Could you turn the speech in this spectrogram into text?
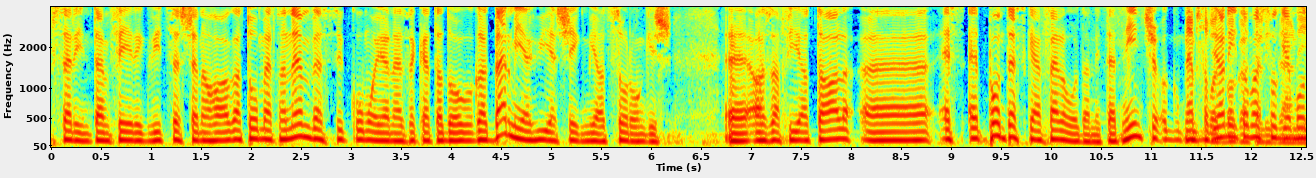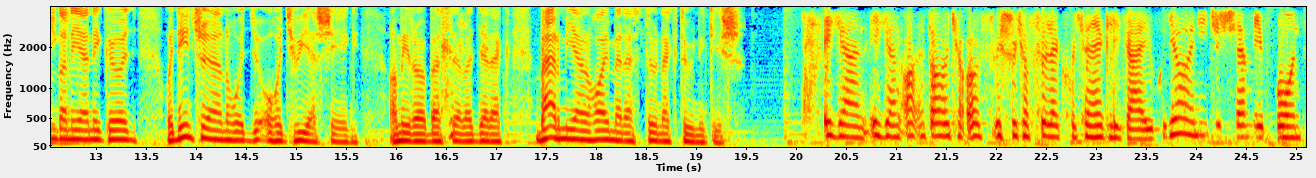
szerintem félig viccesen a hallgató, mert ha nem vesszük komolyan ezeket a dolgokat, bármilyen hülyeség miatt szorong is az a fiatal, ezt, e, pont ezt kell feloldani, tehát nincs, nem szabad gyanítom azt fogja mondani Enikő, hogy, hogy nincs olyan, hogy, hogy hülyeség, amiről beszél a gyerek. Bármilyen hajmeresztőnek tűnik is. Igen, igen, ahogyha, és hogyha főleg, hogyha negligáljuk, hogy jaj, nincs is semmi pont,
